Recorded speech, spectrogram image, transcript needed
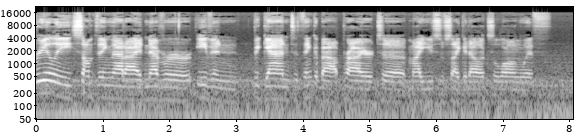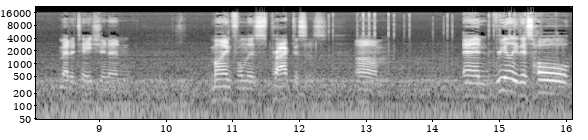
really something that I had never even began to think about prior to my use of psychedelics, along with meditation and mindfulness practices. Um, and really, this hole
